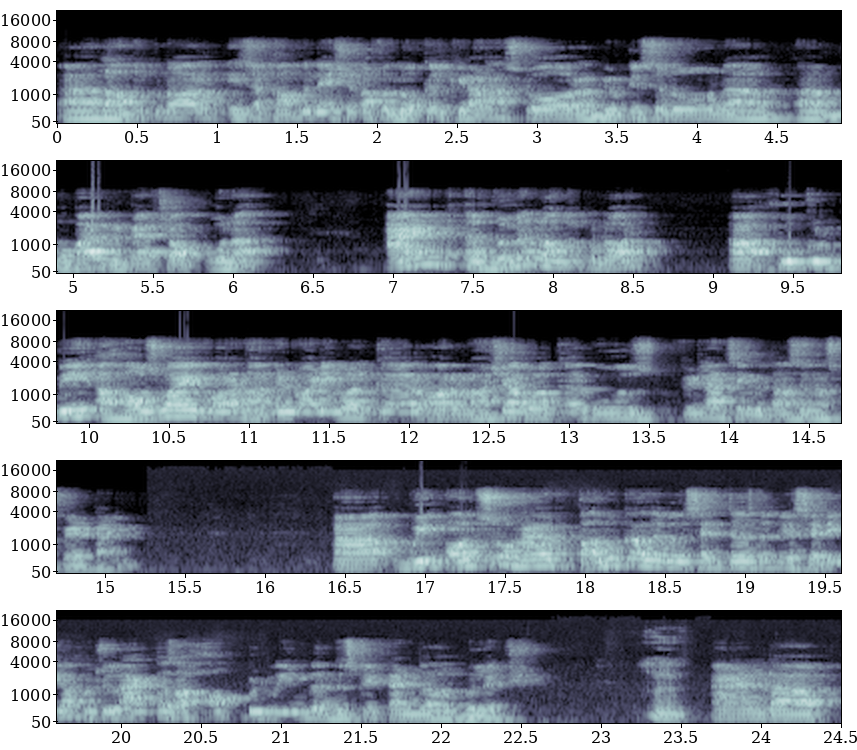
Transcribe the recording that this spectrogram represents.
Uh, the entrepreneur is a combination of a local kirana store, a beauty salon, a, a mobile repair shop owner, and a women entrepreneur uh, who could be a housewife or an Anganwadi worker or an Asha worker who's freelancing with us in her spare time. Uh, we also have taluka level centers that we are setting up, which will act as a hub between the district and the village. Mm. And uh,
